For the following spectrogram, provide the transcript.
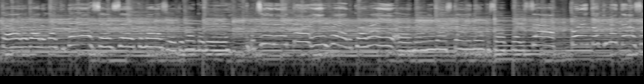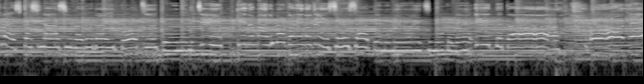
から悪ガキで先生困らせてばかり落ちるとインフェルからいいあ何がしたいのかさっぱりさ。これと決めたらそれしかしなしまるで一方通行の道気止まりばかりの人生さでも目はいつも輝いてた。Oh yeah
